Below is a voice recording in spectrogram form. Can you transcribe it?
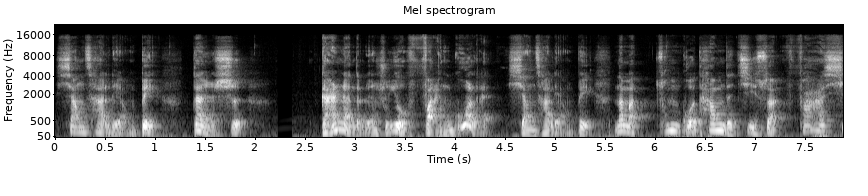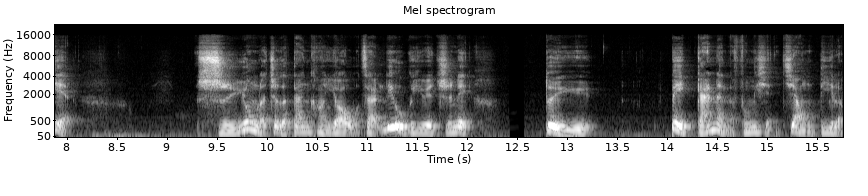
相差两倍，但是。感染的人数又反过来相差两倍，那么通过他们的计算发现，使用了这个单抗药物在六个月之内，对于被感染的风险降低了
